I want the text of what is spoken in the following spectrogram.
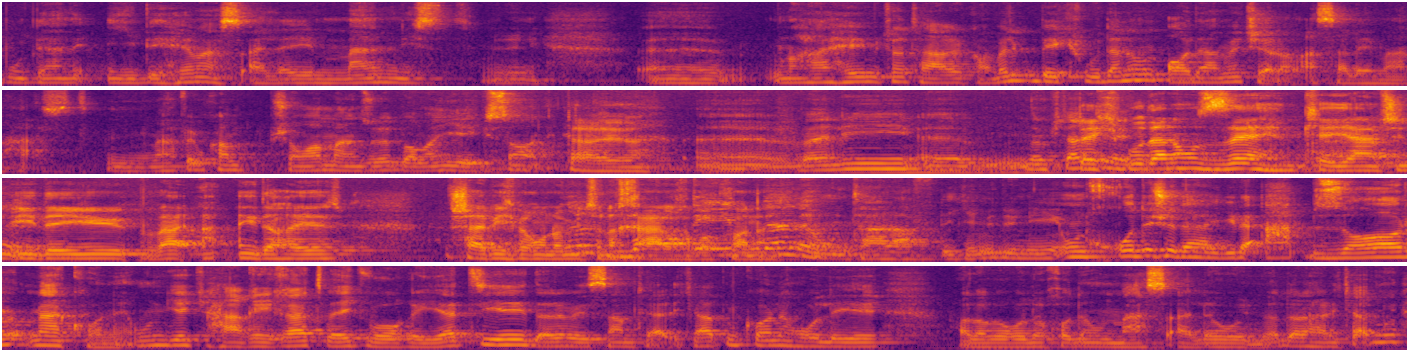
بودن ایده مسئله من نیست می‌دونی. اونها هی می‌تونه تغییر کنه ولی بکر بودن اون آدمه چرا مسئله من هست؟ من فکر کنم شما منظورت با من یکسانه. دقیقاً. ولی نکته بکر بودن اون ذهن که یه همچین ایده و ایده های شبیه به اون رو می‌تونه خلق بکنه. اون طرف دیگه می‌دونی؟ اون خودش رو درگیر ابزار نکنه. اون یک حقیقت و یک واقعیتیه داره به سمت حرکت می‌کنه حوله حالا به قول خود اون مسئله و اینا داره حرکت می‌کنه.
